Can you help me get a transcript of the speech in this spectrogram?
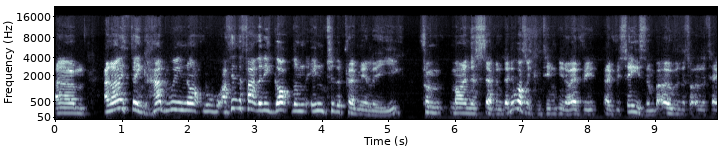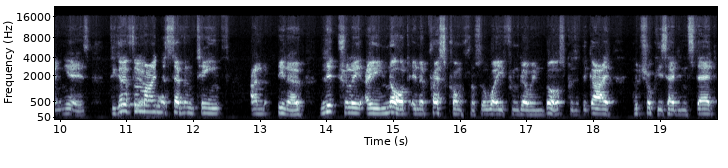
Um, and I think, had we not, I think the fact that he got them into the Premier League from minus seven, then it wasn't continuing, you know, every every season, but over the sort of the ten years, to go from Yeah. minus seventeenth and you know, literally a nod in a press conference away from going bust, because if the guy had shook his head instead,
